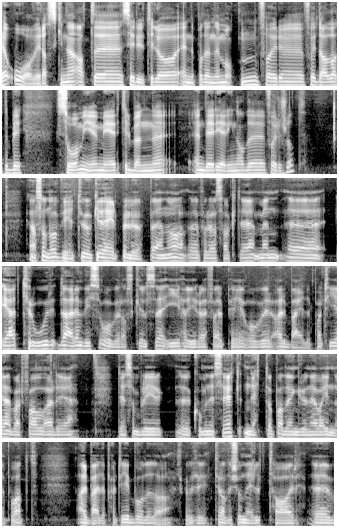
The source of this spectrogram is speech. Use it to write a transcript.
det overraskende at det ser ut til å ende på denne måten for, for Dahl? At det blir så mye mer til bøndene enn det regjeringen hadde foreslått? Ja, så Nå vet vi jo ikke helt beløpet ennå, eh, for å ha sagt det. Men eh, jeg tror det er en viss overraskelse i Høyre og Frp over Arbeiderpartiet. I hvert fall er det det som blir eh, kommunisert, nettopp av den grunn jeg var inne på at Arbeiderpartiet både da skal vi si, tradisjonelt har eh,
